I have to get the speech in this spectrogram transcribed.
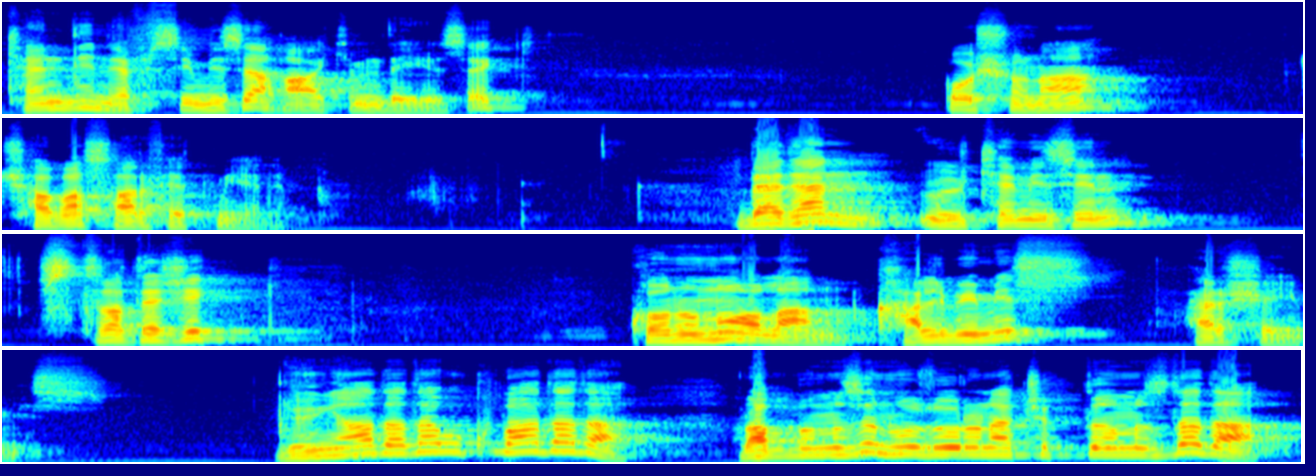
kendi nefsimize hakim değilsek boşuna çaba sarf etmeyelim. Beden ülkemizin stratejik konumu olan kalbimiz her şeyimiz. Dünyada da ukbada da Rabbimizin huzuruna çıktığımızda da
